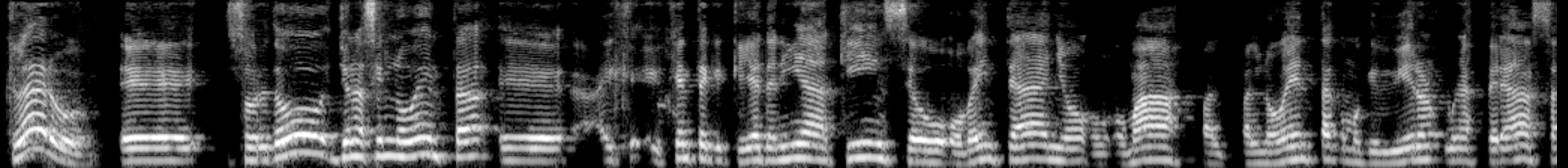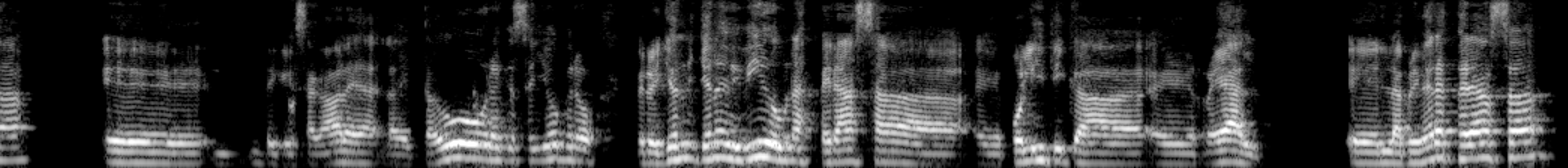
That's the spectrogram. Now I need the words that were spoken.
Claro, eh, sobre todo yo nací en el 90, eh, hay gente que, ya tenía 15 o, 20 años o, más para el 90, como que vivieron una esperanza eh, de que se acaba la, dictadura, qué sé yo, pero, pero yo, yo no he vivido una esperanza eh, política eh, real. la primera esperanza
